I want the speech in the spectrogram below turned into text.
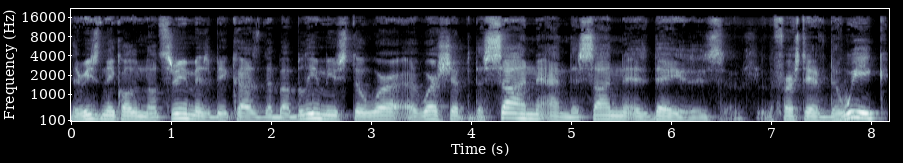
the reason they call them Notzrim is because the Bablim used to wor- uh, worship the sun, and the sun is day is the first day of the week.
